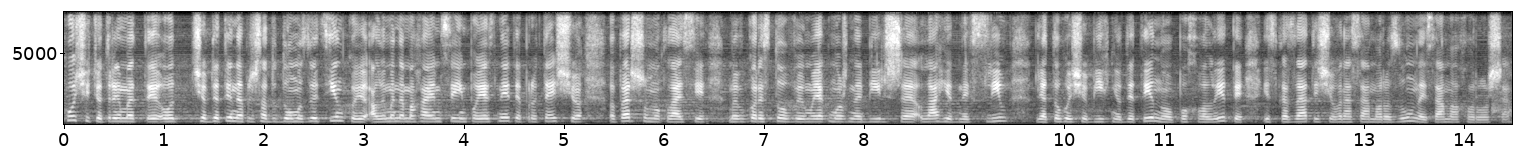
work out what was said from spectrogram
хочуть отримати, от щоб дитина прийшла додому з оцінкою, але ми намагаємося їм пояснити про те, що в першому класі ми використовуємо як можна більше лагідних слів для того, щоб їхню дитину похвалити і сказати, що вона сама розумна і сама хороша.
